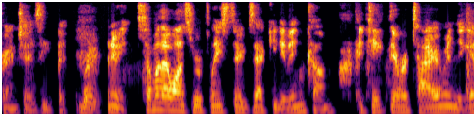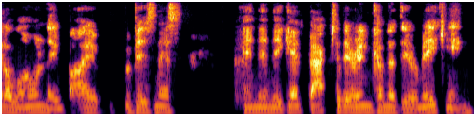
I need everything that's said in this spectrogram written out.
franchisee. But right. anyway, someone that wants to replace their executive income, they take their retirement, they get a loan, they buy a business, and then they get back to their income that they were making,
